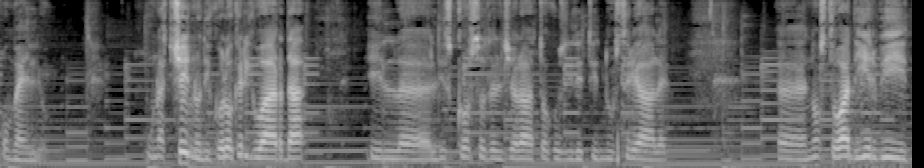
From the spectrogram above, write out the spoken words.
o meglio, un accenno di quello che riguarda il, il discorso del gelato cosiddetto industriale. Eh, non sto a dirvi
